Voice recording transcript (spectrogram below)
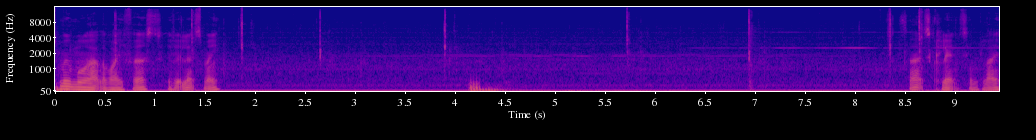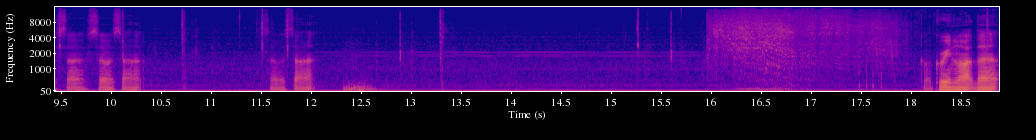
Let's move all out of the way first, if it lets me. So that's clicked in place, so, so is that. So is that. Got green light there.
